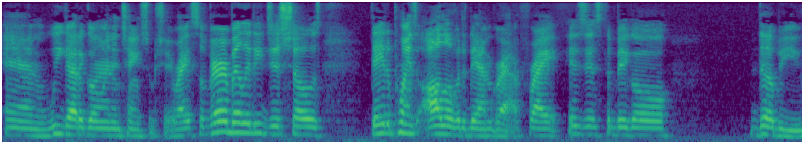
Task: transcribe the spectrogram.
and we got to go in and change some shit, right? So variability just shows data points all over the damn graph, right? It's just a big old W.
